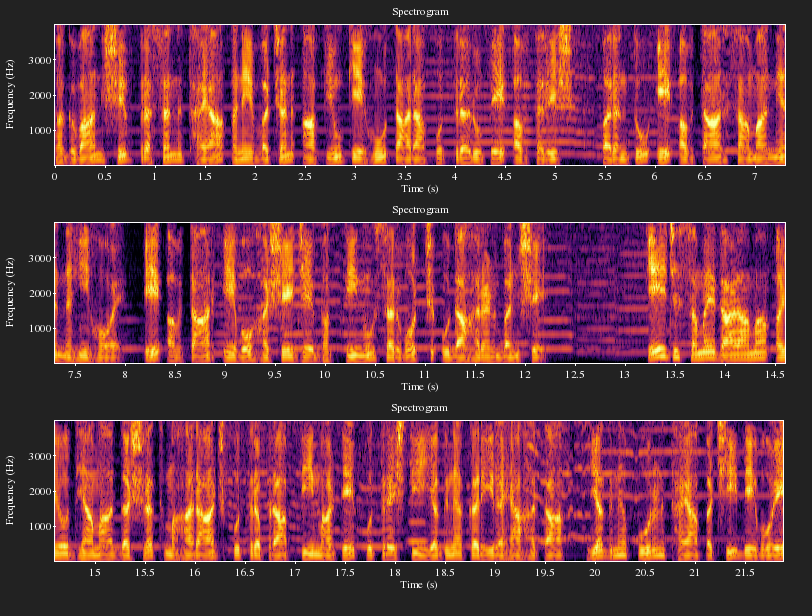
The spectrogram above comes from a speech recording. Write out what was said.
ભગવાન શિવ પ્રસન્ન થયા અને વચન આપ્યું કે હું તારા પુત્ર રૂપે અવતરીશ, પરંતુ એ અવતાર સામાન્ય નહીં હોય, એ અવતાર એવો હશે જે ભક્તિનું સર્વોચ્ચ ઉદાહરણ બનશે. એ જ સમયગાળામાં અયોધ્યામાં દશરથ મહારાજ પુત્ર પ્રાપ્તિ માટે પુત્રેષ્ટિ યજ્ઞ કરી રહ્યા હતા. યજ્ઞ પૂર્ણ થયા પછી દેવોએ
